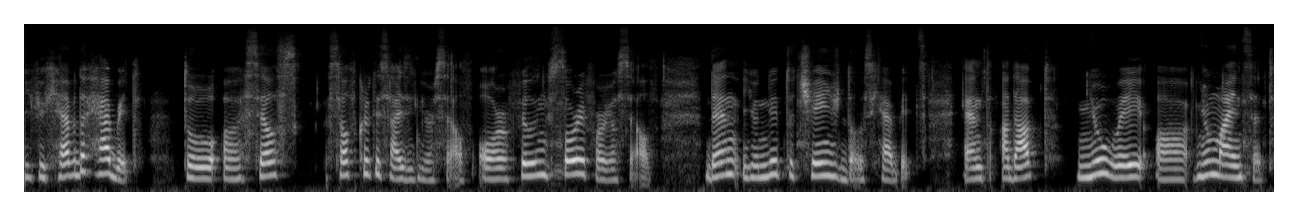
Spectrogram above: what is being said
If you have the habit to uh, self self-criticizing yourself or feeling sorry for yourself, then you need to change those habits and adapt new way, uh, new mindset,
